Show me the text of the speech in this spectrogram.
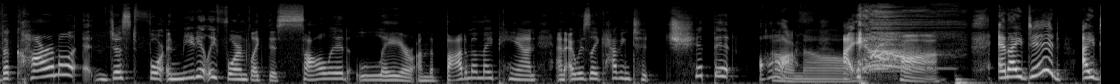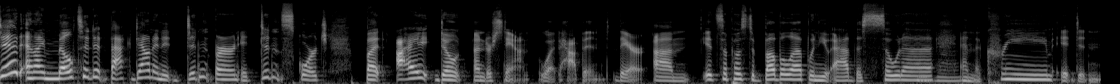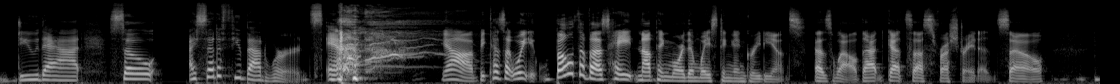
the caramel just for immediately formed like this solid layer on the bottom of my pan and i was like having to chip it off. Oh no. I- huh. And I did. I did. And I melted it back down and it didn't burn. It didn't scorch. But I don't understand what happened there. Um, it's supposed to bubble up when you add the soda and the cream. It didn't do that. So I said a few bad words. And Yeah, because we both of us hate nothing more than wasting ingredients as well. That gets us frustrated. So,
